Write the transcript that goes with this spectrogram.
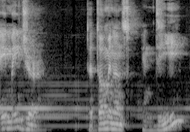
A major, the dominance in D.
